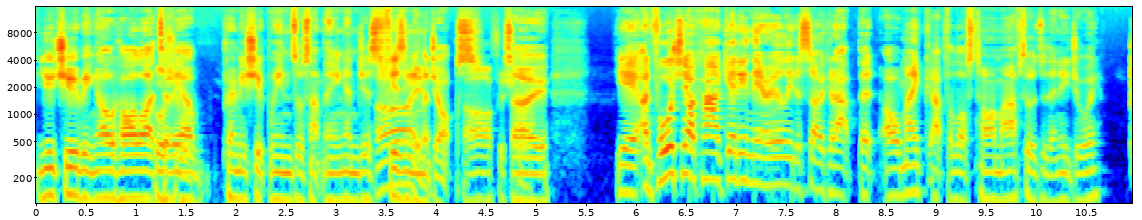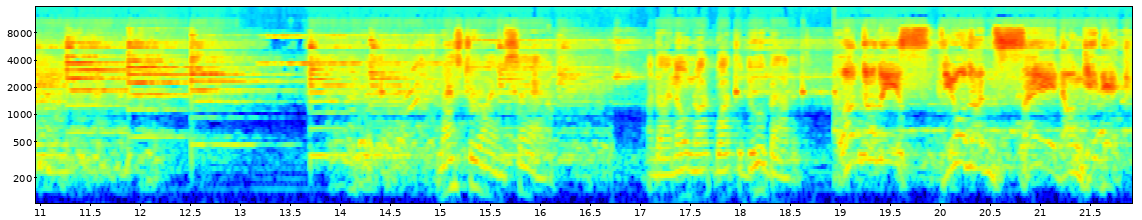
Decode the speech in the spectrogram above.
YouTubing old highlights Course of our premiership wins or something, and just Oh, fizzing in my jocks. Oh, for So, yeah, unfortunately, I can't get in there early to soak it up, but I'll make up for lost time afterwards with any joy. Master, I am sad, and I know not what to do about it. What do these students say, Donkey Dick?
